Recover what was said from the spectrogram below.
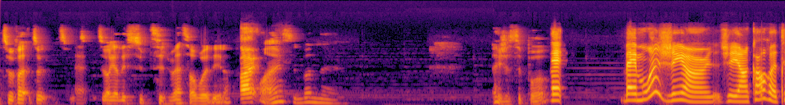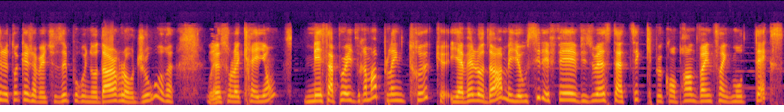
tu, veux faire, tu, tu- tu veux regarder subtilement si on voit des noms? Ouais. Ouais, c'est une bonne. euh, Hey, je sais pas. Ben moi, j'ai un j'ai encore, euh, tu sais, le truc que j'avais utilisé pour une odeur l'autre jour Oui. euh, sur le crayon. Mais ça peut être vraiment plein de trucs. Il y avait l'odeur, mais il y a aussi l'effet visuel statique qui peut comprendre 25 mots de texte.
